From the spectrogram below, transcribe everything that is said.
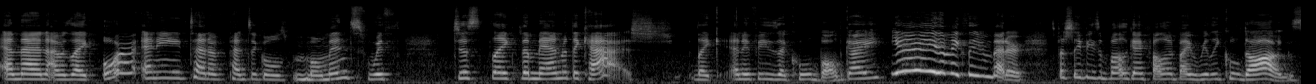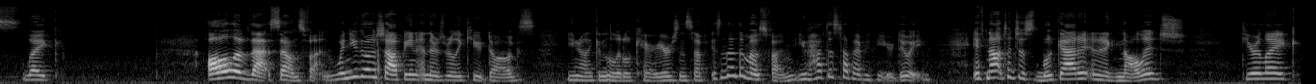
And then I was like, or any Ten of Pentacles moment with just like the man with the cash like and if he's a cool bald guy yay that makes it even better especially if he's a bald guy followed by really cool dogs like all of that sounds fun. When you go shopping and there's really cute dogs you know like in the little carriers and stuff isn't that the most fun? You have to stop everything you're doing. If not to just look at it and acknowledge you're like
